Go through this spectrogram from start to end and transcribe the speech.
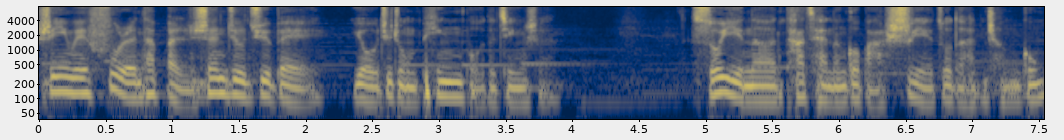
是因为富人他本身就具备有这种拼搏的精神，所以呢，他才能够把事业做得很成功。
